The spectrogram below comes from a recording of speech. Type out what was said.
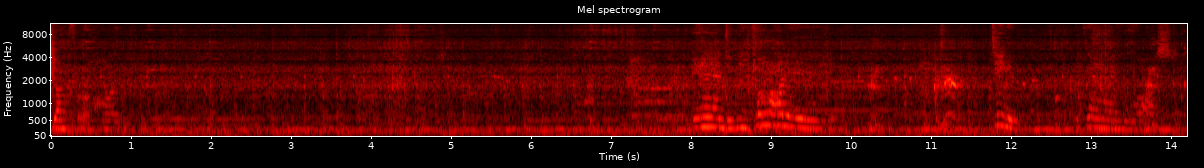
Jump for a heart. And we got it! continue. But then I lost.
